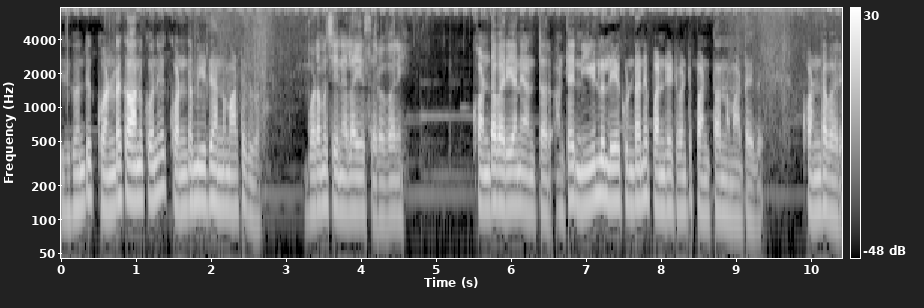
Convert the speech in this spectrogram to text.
ఇదిగోండి కొండకు ఆనుకొని కొండ మీదే అన్నమాట ఇదిగో. బుడమ చేను ఎలా వేసారో వరి కొండ వరి అని అంటారు. అంటే నీళ్ళు లేకుండానే పండేటువంటి పంట అన్నమాట ఇది. కొండ వరి.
